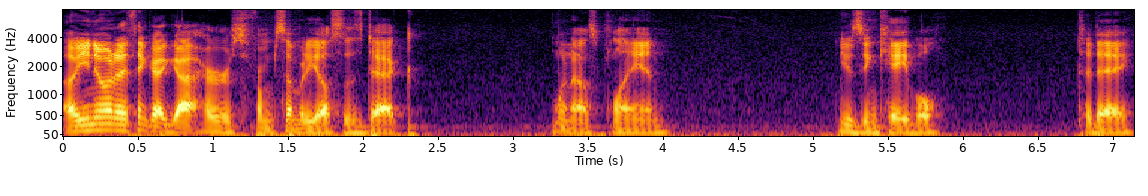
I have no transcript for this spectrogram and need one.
Oh, you know what? I think I got hers from somebody else's deck when I was playing using cable today.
